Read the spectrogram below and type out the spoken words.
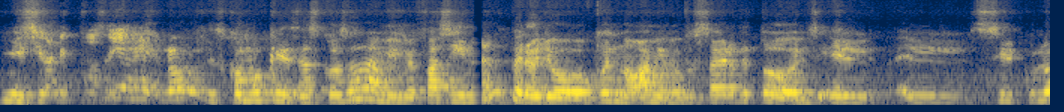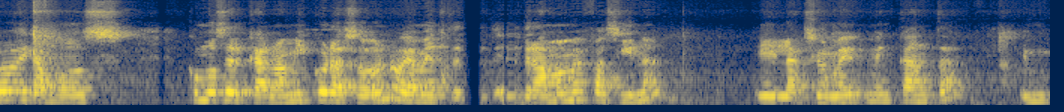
Misión Imposible, ¿no? Es como que esas cosas a mí me fascinan, pero yo, pues no, a mí me gusta ver de todo. El, el, el círculo, digamos, como cercano a mi corazón, obviamente, el drama me fascina, eh, la acción me, me encanta. Eh,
